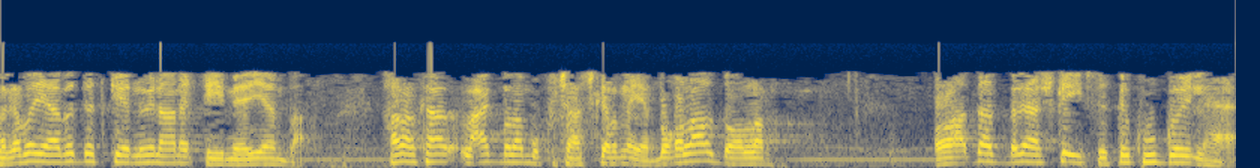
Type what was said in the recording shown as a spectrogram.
lagaba yaabo dadkeenu inaanay qiimeeyeenba. Hadalkaa lacag badan buu ku jaajgaranaya boqolaal dollar oo haddaad bagaash ka iibsato kuu goyn lahaa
